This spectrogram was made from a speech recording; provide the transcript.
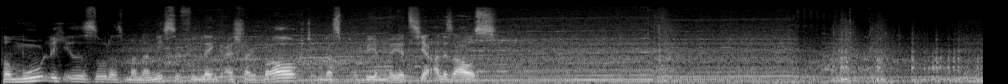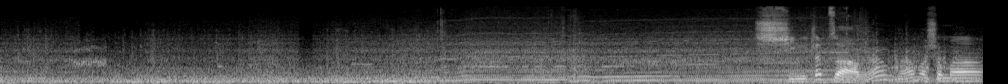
Vermutlich ist es so, dass man da nicht so viel Lenkeinschlag braucht. Und das probieren wir jetzt hier alles aus. schien geklappt zu haben. Ja? Da haben wir schon mal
